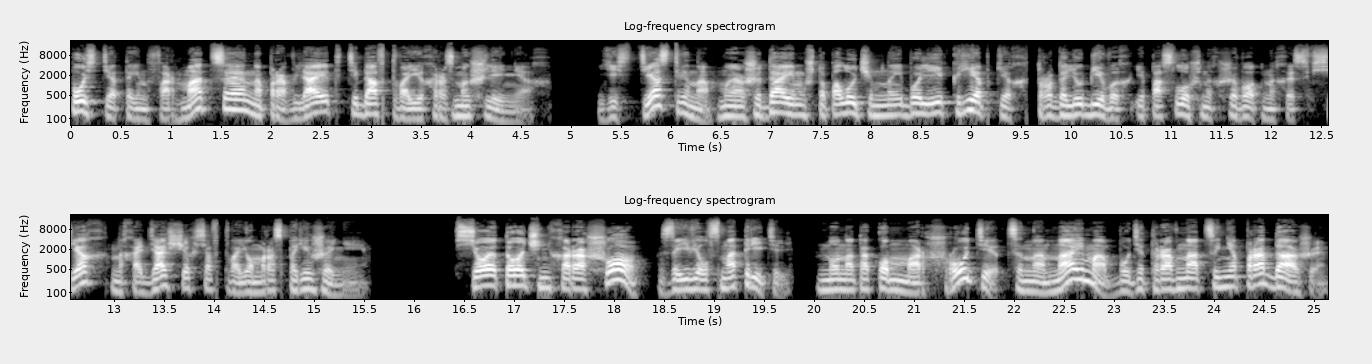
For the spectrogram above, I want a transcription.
Пусть эта информация направляет тебя в твоих размышлениях. Естественно, мы ожидаем, что получим наиболее крепких, трудолюбивых и послушных животных из всех, находящихся в твоем распоряжении. «Все это очень хорошо», — заявил смотритель, «но на таком маршруте цена найма будет равна цене продажи,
